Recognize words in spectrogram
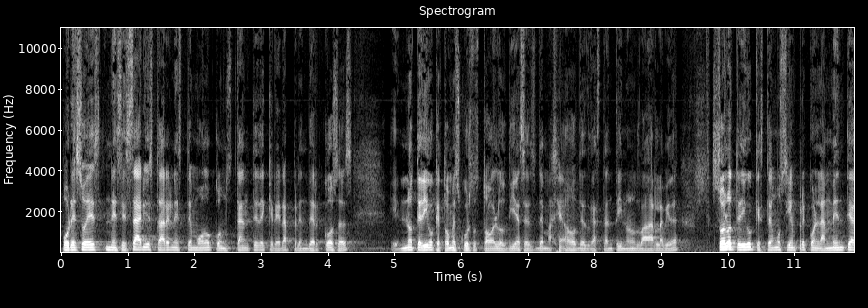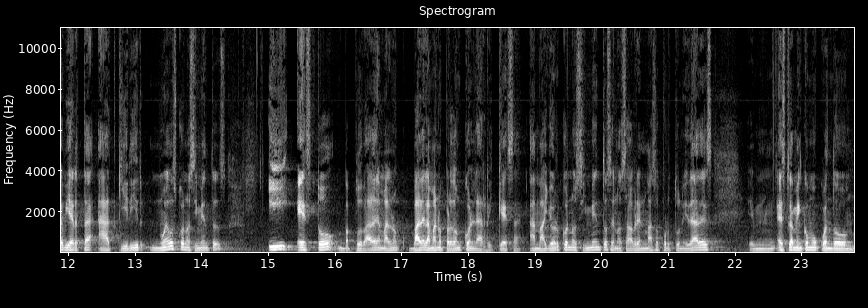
Por eso es necesario estar en este modo constante de querer aprender cosas. Eh, no te digo que tomes cursos todos los días, es demasiado desgastante y no nos va a dar la vida. Solo te digo que estemos siempre con la mente abierta a adquirir nuevos conocimientos y esto pues, va, de la mano, va de la mano perdón, con la riqueza. A mayor conocimiento se nos abren más oportunidades Em, es también como cuando,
